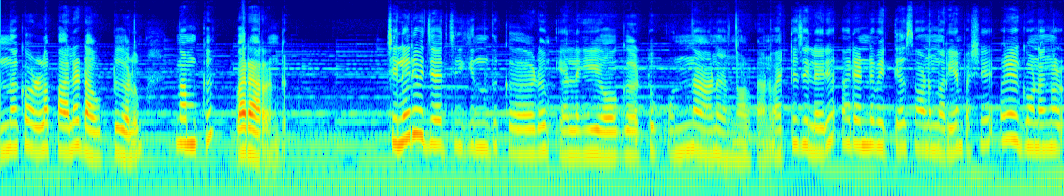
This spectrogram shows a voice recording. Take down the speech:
എന്നൊക്കെ ഉള്ള പല ഡൗട്ടുകളും നമുക്ക് വരാറുണ്ട്. ചിലർ വിചാരിച്ചിരിക്കുന്നത് കേടും അല്ലെങ്കിൽ യോഗേട്ടും ഒന്നാണ് എന്നുള്ളതാണ്. മറ്റു ചിലർ ആ രണ്ട് വ്യത്യാസമാണെന്ന് അറിയാം. പക്ഷേ ഒരേ ഗുണങ്ങൾ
